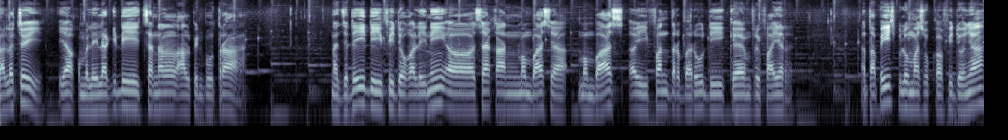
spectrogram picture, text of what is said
Halo cuy, ya kembali lagi di channel Alvin Putra. Nah jadi di video kali ini uh, saya akan membahas ya, membahas uh, event terbaru di game Free Fire. Nah tapi sebelum masuk ke videonya,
